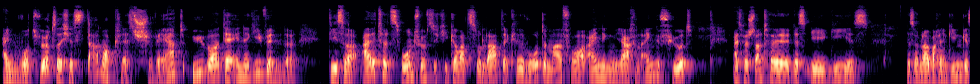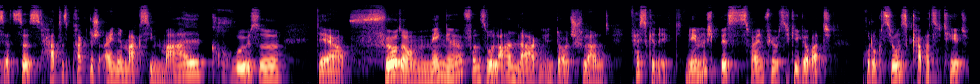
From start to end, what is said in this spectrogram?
ein wortwörtliches Damoklesschwert über der Energiewende. Dieser alte 52 Gigawatt Solardeckel wurde mal vor einigen Jahren eingeführt als Bestandteil des EEGs, des Erneuerbaren Energiengesetzes, hat es praktisch eine Maximalgröße der Fördermenge von Solaranlagen in Deutschland festgelegt, nämlich bis 52 Gigawatt Produktionskapazität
